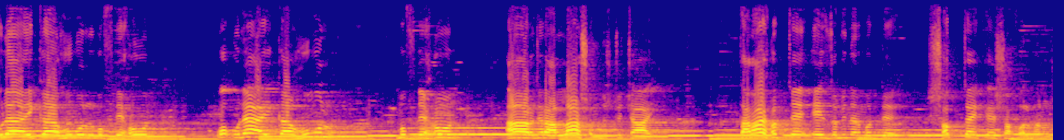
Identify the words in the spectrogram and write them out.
উলাইকা হুমুল মুফলিহুন ও উলাইকা হুমুল মুফলিহুন। আর যারা আল্লাহর সন্তুষ্টি চায়, তারাই হচ্ছে এই জমিনের মধ্যে সবচাইতে সফল মানুষ।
